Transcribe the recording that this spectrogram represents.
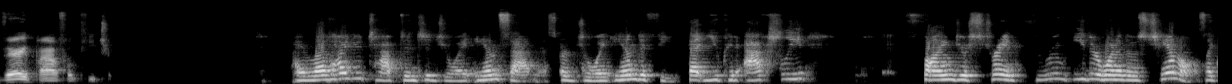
very powerful teacher. I love how you tapped into joy and sadness or joy and defeat, that you could actually find your strength through either one of those channels. Like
